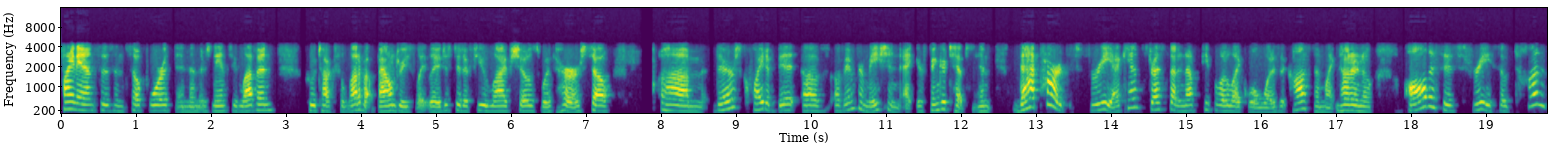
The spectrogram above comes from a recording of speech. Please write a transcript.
finances and so forth. And then there's Nancy Levin, who talks a lot about boundaries lately. I just did a few live shows with her. So um, there's quite a bit of, of information at your fingertips, and that part's free. I can't stress that enough. People are like, well, what does it cost? I'm like, no, no, no. All this is free. So, tons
